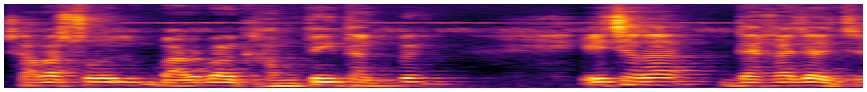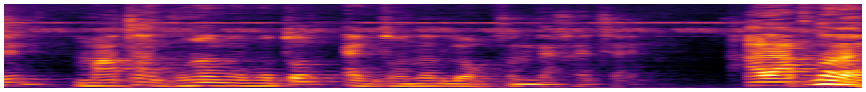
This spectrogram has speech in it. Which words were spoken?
সারা শরীর বারবার ঘামতেই থাকবে এছাড়া দেখা যায় যে মাথা ঘোরানোর মতো এক ধরনের লক্ষণ দেখা যায়। আর আপনারা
